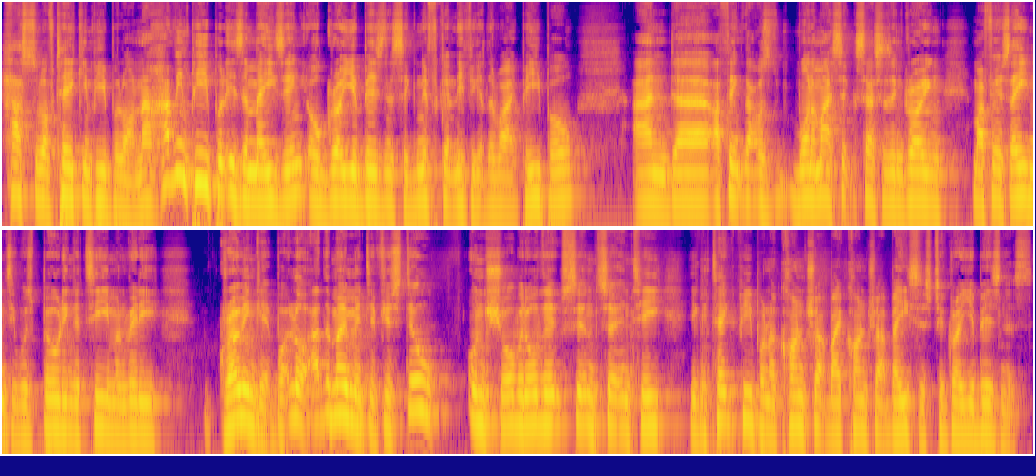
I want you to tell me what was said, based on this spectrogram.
hassle of taking people on. Now, having people is amazing. It'll grow your business significantly if you get the right people. And uh, I think that was one of my successes in growing my first agency was building a team and really growing it. But look, at the moment, if you're still unsure with all the uncertainty, you can take people on a contract by contract basis to grow your business.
